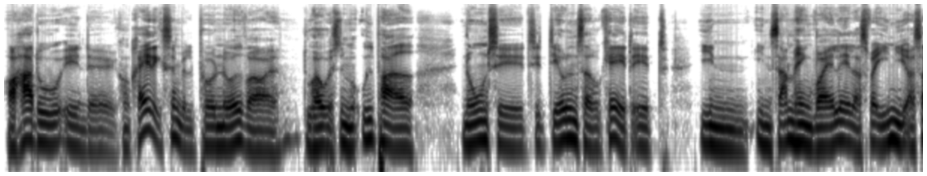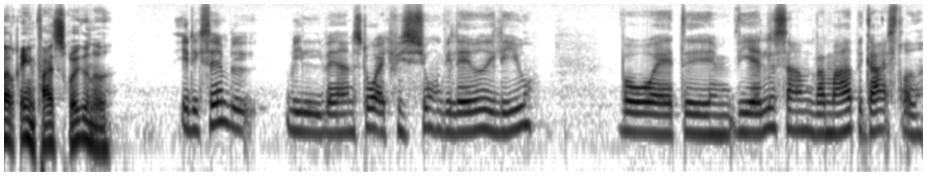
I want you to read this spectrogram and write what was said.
Og har du et øh, konkret eksempel på noget, hvor øh, du har jo udpeget nogen til, til djævelens advokat et, i, en, i en sammenhæng, hvor alle ellers var enige, og så er det rent faktisk rykket noget? Et eksempel ville være en stor akquisition, vi lavede i Leo, hvor at, øh, vi alle sammen var meget begejstrede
